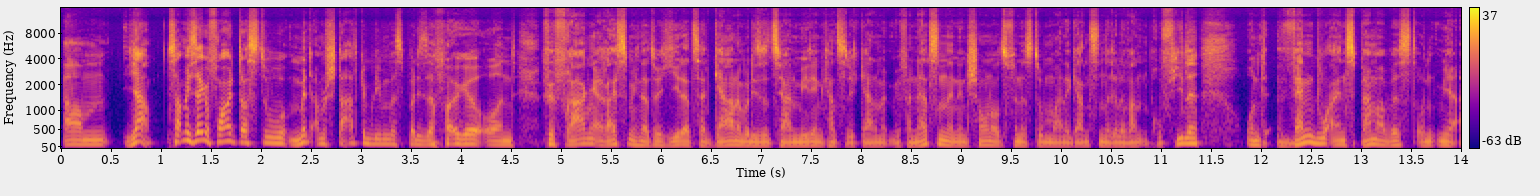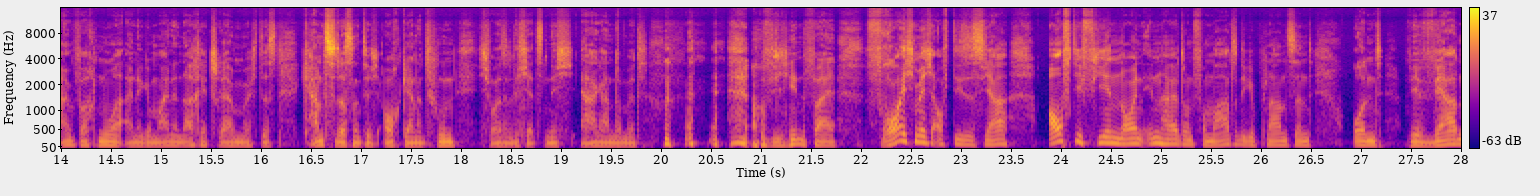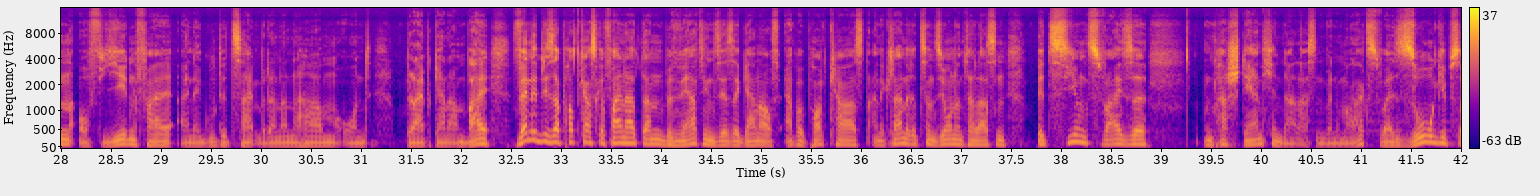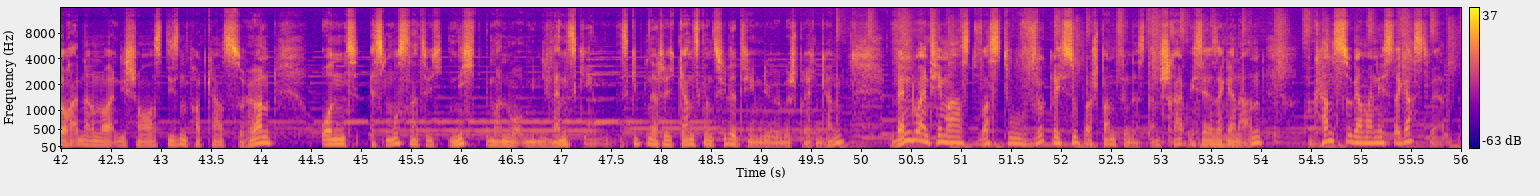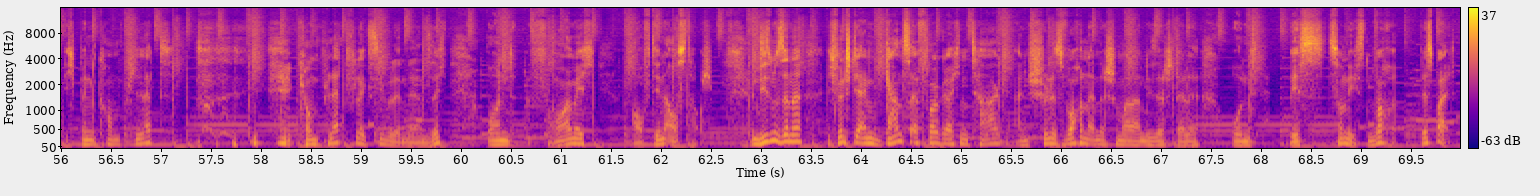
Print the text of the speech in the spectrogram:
Ähm, ja, es hat mich sehr gefreut, dass du mit am Start geblieben bist bei dieser Folge und für Fragen erreichst du mich natürlich jederzeit gerne über die sozialen Medien, kannst du dich gerne mit mir vernetzen. In den Shownotes findest du meine ganzen relevanten Profile und wenn du ein Spammer bist und mir einfach nur eine gemeine Nachricht schreiben möchtest, kannst du das natürlich auch gerne tun. Ich wollte dich jetzt nicht ärgern damit. auf jeden Fall freue ich mich auf dieses Jahr, auf die vielen neuen Inhalte und Formate, die geplant sind. Und wir werden auf jeden Fall eine gute Zeit miteinander haben und bleib gerne am Ball. Wenn dir dieser Podcast gefallen hat, dann bewerte ihn sehr, sehr gerne auf Apple Podcast, eine kleine Rezension hinterlassen, beziehungsweise ein paar Sternchen dalassen, wenn du magst, weil so gibst du auch anderen Leuten die Chance, diesen Podcast zu hören. Und es muss natürlich nicht immer nur um Events gehen. Es gibt natürlich ganz, ganz viele Themen, die wir besprechen können. Wenn du ein Thema hast, was du wirklich super spannend findest, dann schreib mich sehr, sehr gerne an. Du kannst sogar mein nächster Gast werden. Ich bin komplett, komplett flexibel in der Hinsicht und freue mich auf den Austausch. In diesem Sinne, ich wünsche dir einen ganz erfolgreichen Tag, ein schönes Wochenende schon mal an dieser Stelle und bis zur nächsten Woche. Bis bald.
